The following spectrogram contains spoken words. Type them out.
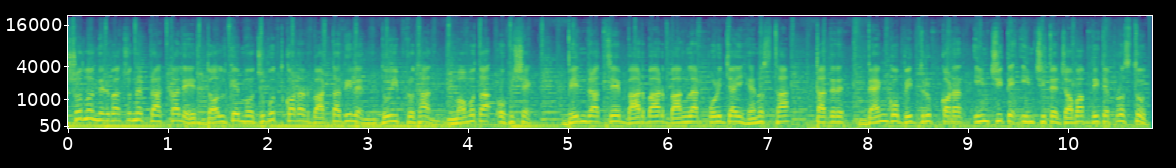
আসন্ন নির্বাচনের প্রাককালে দলকে মজবুত করার বার্তা দিলেন দুই প্রধান, মমতা, অভিষেক। ভিন রাজ্যে বারবার বাংলার পরিযায়ী হেনস্থা, তাদের ব্যঙ্গ বিদ্রুপ করার ইঞ্চিতে ইঞ্চিতে জবাব দিতে প্রস্তুত।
